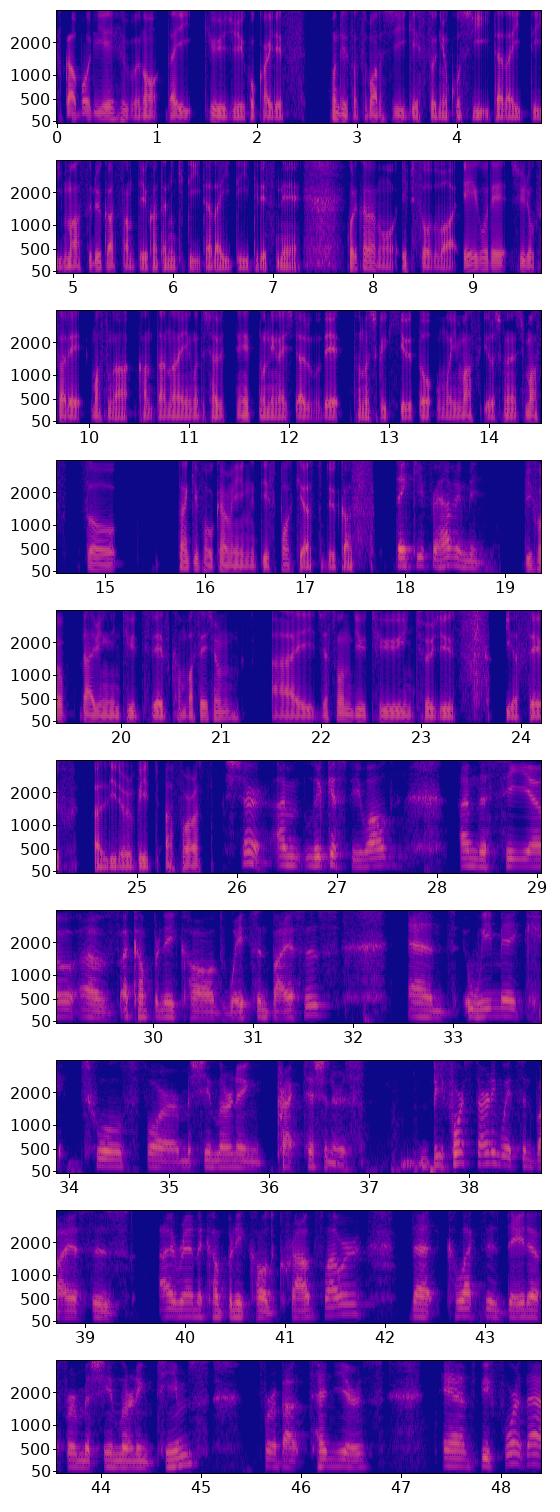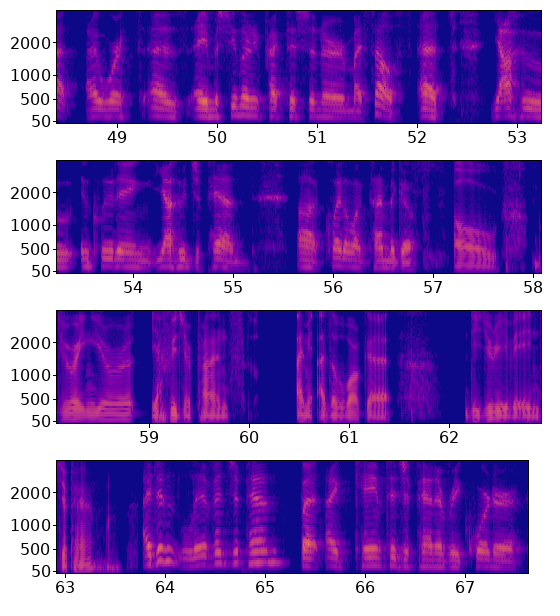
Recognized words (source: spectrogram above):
深掘り FM の第95回です。本日は素晴らしいゲストにお越しいただいています。ルカスさんという方に来ていただいていてですね、これからのエピソードは英語で収録されますが、簡単な英語で喋ってねとお願いしてあるので、楽しく聞けると思います。よろしくお願いします。So, thank you for coming this podcast, Lucas. Thank you for having me. Before diving into today's conversation, I just want you to introduce yourself a little bit first. Sure. I'm Lucas Bewald. I'm the CEO of a company called Weights and Biases, and we make tools for machine learning practitioners. Before starting Weights and Biases, I ran a company called Crowdflower that collected data for machine learning teams for about 10 years. And before that, I worked as a machine learning practitioner myself at Yahoo, including Yahoo Japan, uh, quite a long time ago. Oh, during your Yahoo Japan's, I mean, as a worker, did you live in Japan? I didn't live in Japan, but I came to Japan every quarter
